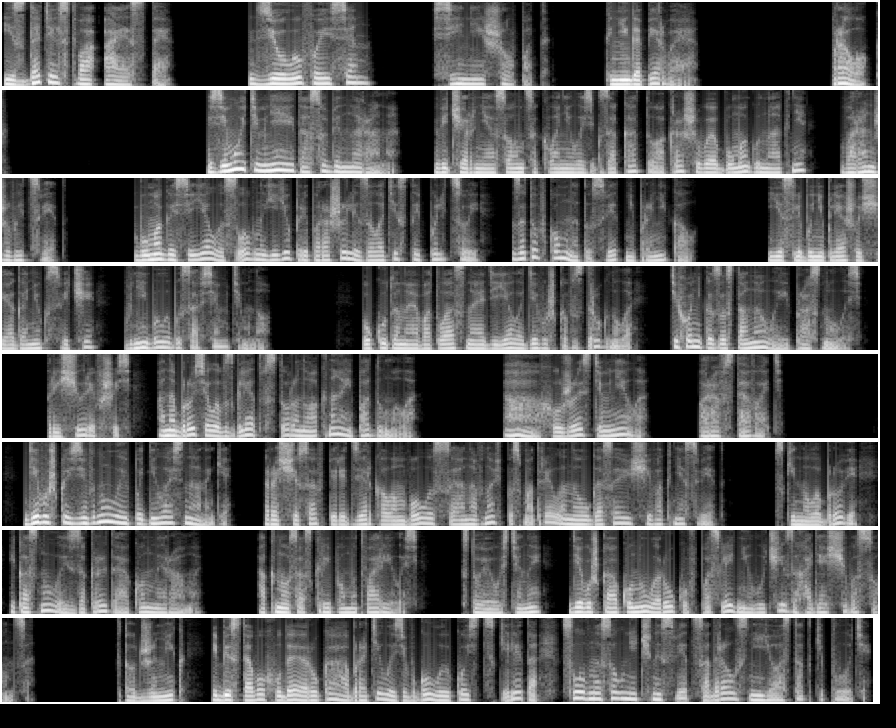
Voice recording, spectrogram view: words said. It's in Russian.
Издательство АСТ. Дзюлу Фэйсян. Синий шепот. Книга первая. Пролог. Зимой темнеет особенно рано. Вечернее солнце клонилось к закату, окрашивая бумагу на окне в оранжевый цвет. Бумага сияла, словно ее припорошили золотистой пыльцой, зато в комнату свет не проникал. Если бы не пляшущий огонек свечи, в ней было бы совсем темно. Укутанная в атласное одеяло девушка вздрогнула, тихонько застонала и проснулась. Прищурившись, она бросила взгляд в сторону окна и подумала. «Ах, уже стемнело. Пора вставать». Девушка зевнула и поднялась на ноги. Расчесав перед зеркалом волосы, она вновь посмотрела на угасающий в окне свет. Скинула брови и коснулась закрытой оконной рамы. Окно со скрипом отворилось. Стоя у стены, Девушка окунула руку в последние лучи заходящего солнца. В тот же миг и без того худая рука обратилась в голую кость скелета, словно солнечный свет содрал с нее остатки плоти.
